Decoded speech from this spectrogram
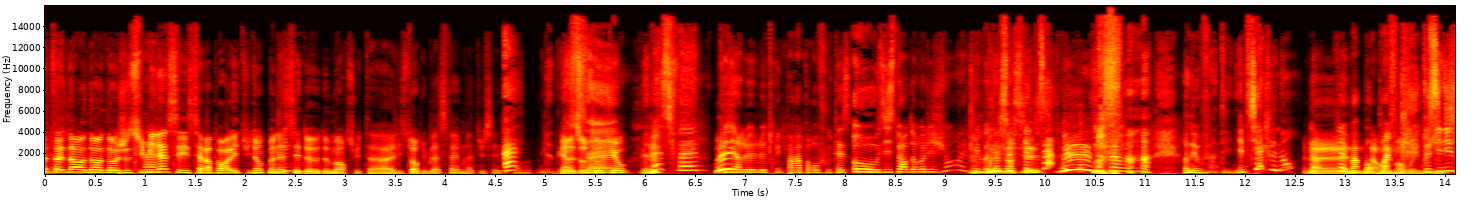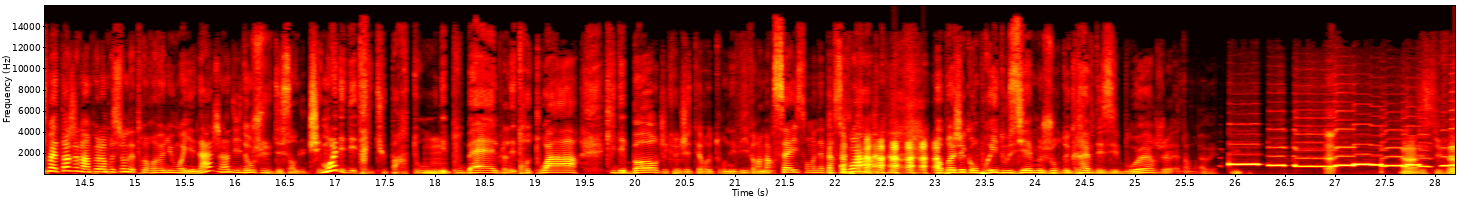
non, non, non, non, je suis mis Ah. là, c'est rapport à l'étudiante menacée de, de mort suite à l'histoire du blasphème, là, tu sais. Ah, le les réseaux sociaux. Le blasphème Oui. C'est-à-dire le, le truc par rapport aux foutaises. Oh, aux histoires de religion avec les bonhommes Oui, dans le c'est- ciel, tout ça? Oui, c'est ça, ouais. On est au 21 e siècle, non? Non, Euh, pas. Bon, bref. normalement, oui. Je me suis dit ce matin, j'avais un peu l'impression d'être revenu au Moyen-Âge. Hein. Dis donc, je suis descendu de chez moi, des détritus partout, Mm. des poubelles, plein des trottoirs qui débordent. J'ai cru que j'étais retourné vivre à Marseille sans m'en apercevoir. Après, j'ai compris, 12e jour de grève des éboueurs. Je... Attends, non. Hein C'est c'est Non,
